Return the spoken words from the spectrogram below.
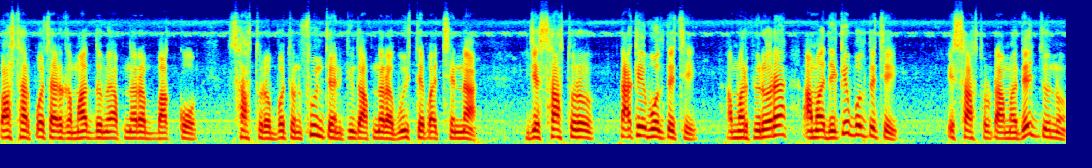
পাস্তার প্রচারকের মাধ্যমে আপনারা বাক্য, শাস্ত্র, বচন শুনছেন, কিন্তু আপনারা বুঝতে পারছেন না যে শাস্ত্র কাকে বলতেছে? আমার প্রিয়রা আমাদেরকে বলতেছে। এই শাস্ত্রটা আমাদের জন্য।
